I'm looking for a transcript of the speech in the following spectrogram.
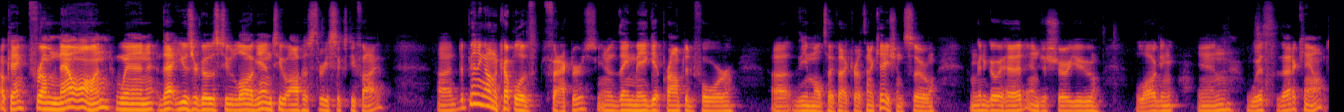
Okay, from now on, when that user goes to log into Office 365, uh, depending on a couple of factors, you know, they may get prompted for uh, the multi-factor authentication. So I'm going to go ahead and just show you logging in with that account.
